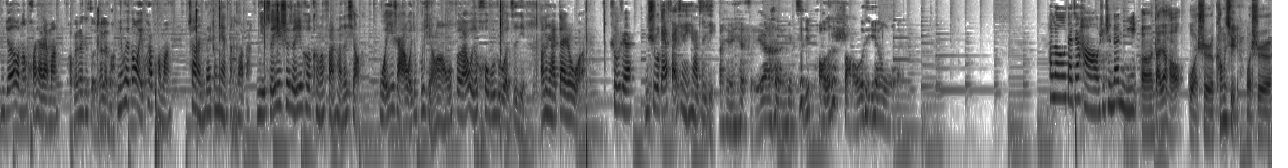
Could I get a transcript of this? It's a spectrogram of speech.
你觉得我能跑下来吗？跑下来就走下来吗？你会跟我一块跑吗？算了，你在终点等我吧。你随意吃随意喝可能反弹的小，我一傻我就不行了。我本来我就 hold 不住我自己，完了你还带着我，是不是？你是不是该反省一下自己？反省一下谁呀？你自己跑的少，你怨我。Hello，大家好，我是陈丹妮。呃，大家好，我是康旭，我是。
